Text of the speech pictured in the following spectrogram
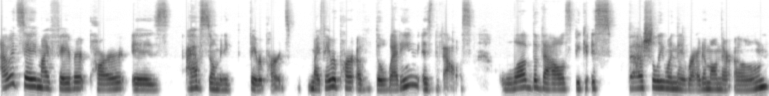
I would say my favorite part is I have so many favorite parts. My favorite part of the wedding is the vows. Love the vows because especially when they write them on their own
